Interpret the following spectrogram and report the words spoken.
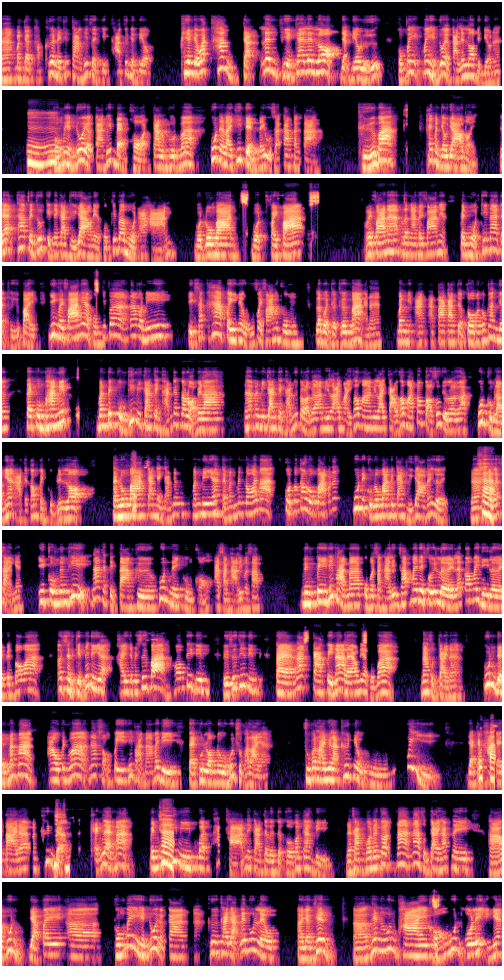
นะฮะมันจะขับเคลื่อนในทิศทางที่เศรษฐกิจขาขึ้นอย่างเดียว เพียงแต่ว่าท่านจะเล่นเพียงแค่เล่นรอบอย่างเดียวหรือ ผมไม่ไม่เห็นด้วยกับการเล่นรอบอย่างเดียวนะอืมผมเห็นด้วยกับการที่แบ่งพอร์ตการลงทุนว่าหุ้นอะไรที่เด่นในอุตสาหกรรมต่างๆ ถือบ้างให้มันยาวๆหน่อย และถ้าเป็นธุรกิจในการถือยาวเนี่ย ผมคิดว่าหมวดอาหาร หมวดโรงพยาบาลหมวดไฟฟ้า ไฟฟ้านะพลังงานไฟฟ้าเนี่ย เป็นหมวดที่น่าจะถือไป ยิ่งไฟฟ้าเนี่ย ผมคิดว่าหน้าวันนี้อีกสักห้าปีเนี่ยโอ้โหไฟฟ้ามันคงระเบิดเถิดเทิงมากนะฮะมันมีอัอัตราการเติบโตมันค่อนข้างเยอะ แต่กลุ่มพาณิชย์มันเป็นกลุ่มที่มีการแข่งขันกันตลอดเวลานะฮะมันมีการแข่งขันอยู่ตลอดเวลามีรายใหม่เข้ามามีรายเก่าเข้ามาต้องต่อสู้อยู่ตลอดเวลาหุ้นกลุ่มเหล่านี้อาจจะต้องเป็นกลุ่มเล่นรอบ แต่โรงพยาบาลการแข่งขันมันมันมีฮะแต่มันมันน้อยมากกดต้องเข้าโรงพยาบาลเพราะฉะนั้นหุ้นในกลุ่มโรงพยาบาลเป็นการถือยาวได้เลยนะค่ะเป็นลักษณะอย่างเงี้ยอีกกลุ่มหนึ่งที่น่าจะติดตามคือหุ้นในกลุ่มของอสังหาริมทรัพย์หนึ่งปีที่ผ่านมากลุ่มอสังหาริมทรัพย์ไม่ได้ฟื้นเลย แล้วก็ไม่ดีเลย เป็นเพราะว่าเออเศรษฐกิจไม่ดีอะใครจะไปซื้อบ้านพร้อมที่ดิน หรือซื้อที่ดิน แต่ณกลางปีหน้าแล้วเนี่ยผมว่าน่าสนใจนะฮะหุ้นเด่นมากๆ เอาเป็นว่าหน้าสองปีที่ผ่านมาไม่ดี แต่คุณลองดูหุ้นสุภาลัยฮะสุภาลัยเวลาขึ้นเนี่ยโอ้โหอยากจะขาดใจตายนะมันขึ้นแบบแข็งแรงมาก เป็นหุ้นค่ะที่มีบรรทัดฐานในการเจริญเติบโตค่อนข้างดีนะครับ เพราะฉะนั้นก็น่าน่าสนใจครับในหาหุ้นอย่าไปเอ่อผมไม่เห็นด้วยกับการอะคือใครอยากเล่นหุ้นเร็วอ่าอย่างเช่นอ่าเช่นหุ้นพายของหุ้นโอลิอย่างเงี้ย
